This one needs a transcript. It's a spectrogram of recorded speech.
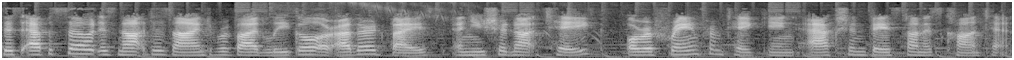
This episode is not designed to provide legal or other advice, and you should not take or refrain from taking action based on its content.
